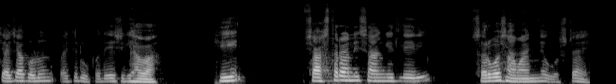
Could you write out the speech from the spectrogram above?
त्याच्याकडून काहीतरी उपदेश घ्यावा. ही शास्त्राने सांगितलेली सर्वसामान्य गोष्ट आहे.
